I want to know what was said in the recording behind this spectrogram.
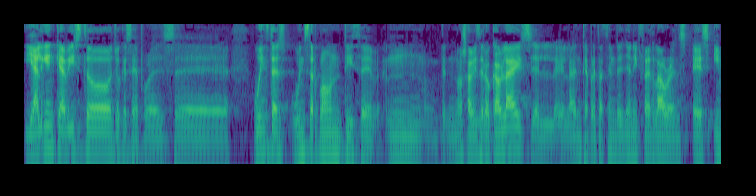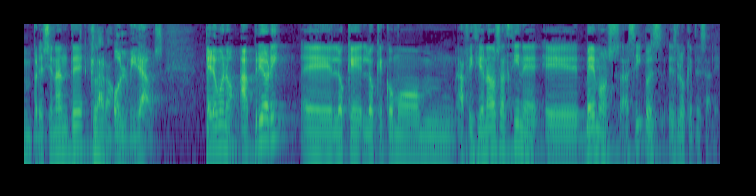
y alguien que ha visto, yo qué sé, pues eh, Winster, Winterbone dice, mm, no sabéis de lo que habláis, el- la interpretación de Jennifer Lawrence es impresionante, Claro. olvidaos. Pero bueno, a priori, eh, lo, que, lo que como mm, aficionados al cine eh, vemos así, pues es lo que te sale.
